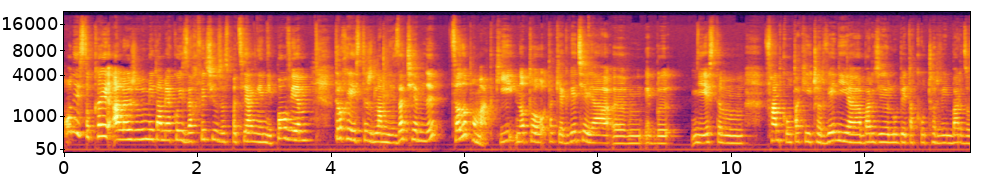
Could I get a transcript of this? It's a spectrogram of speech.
on jest ok, ale żeby mnie tam jakoś zachwycił, za specjalnie nie powiem. Trochę jest też dla mnie za ciemny. Co do pomadki, no to tak jak wiecie, ja jakby nie jestem fanką takiej czerwieni, ja bardziej lubię taką czerwień bardzo,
